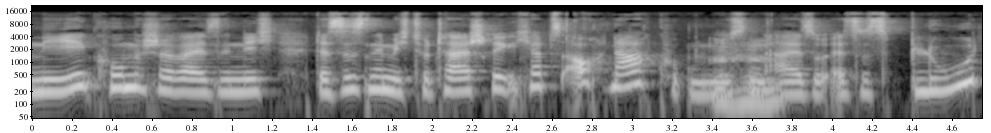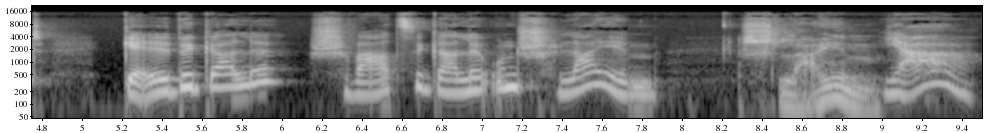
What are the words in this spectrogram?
Nee, komischerweise nicht. Das ist nämlich total schräg. Ich habe es auch nachgucken müssen. Also es ist Blut, gelbe Galle, schwarze Galle und Schleim. Schleim. Ja.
